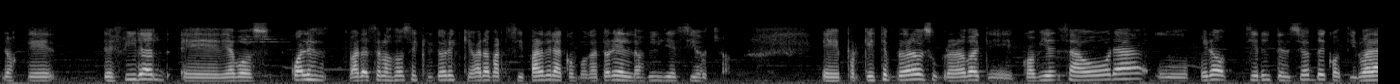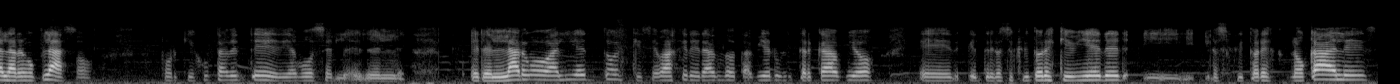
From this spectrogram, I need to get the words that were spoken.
los que definan, eh, digamos, cuáles van a ser los dos escritores que van a participar de la convocatoria del 2018. Eh, porque este programa es un programa que comienza ahora, eh, pero tiene intención de continuar a largo plazo, porque justamente, digamos, en, el, en el largo aliento es que se va generando también un intercambio eh, entre los escritores que vienen y los escritores locales,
